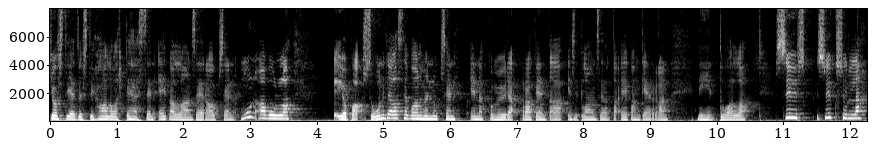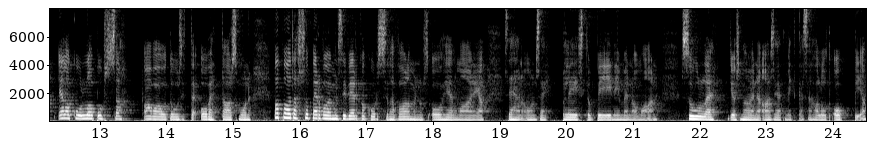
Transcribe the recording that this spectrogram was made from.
jos tietysti haluat tehdä sen ekan lanseerauksen mun avulla, jopa suunnitella sen valmennuksen, ennakkomyydä, rakentaa ja sitten lanseerata ekan kerran, niin tuolla syys- syksyllä, elokuun lopussa avautuu sitten ovet taas mun Vapauta supervoimasi verkkokurssilla valmennusohjelmaan ja sehän on se place to be nimenomaan sulle, jos noin ne asiat, mitkä sä haluat oppia.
